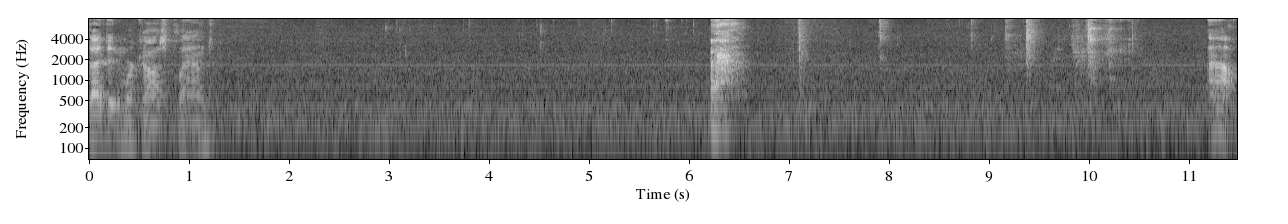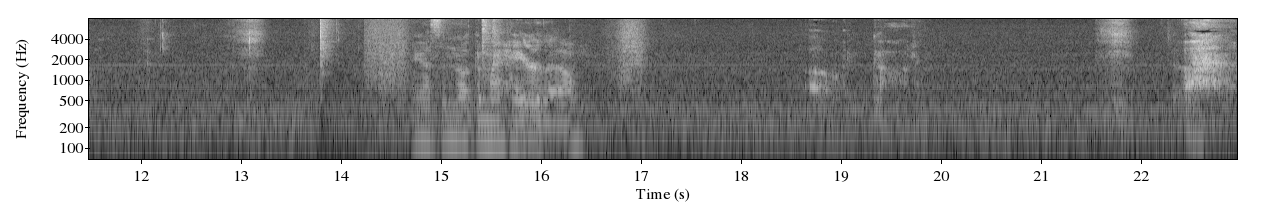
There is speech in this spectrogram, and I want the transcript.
that didn't work out as planned. Ow. I got some milk in my hair though. Oh my god.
